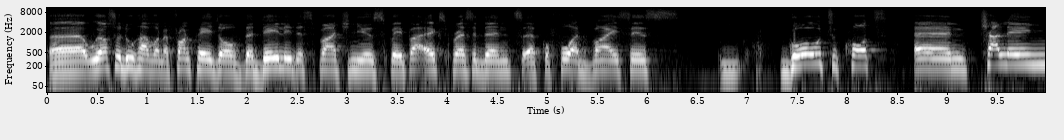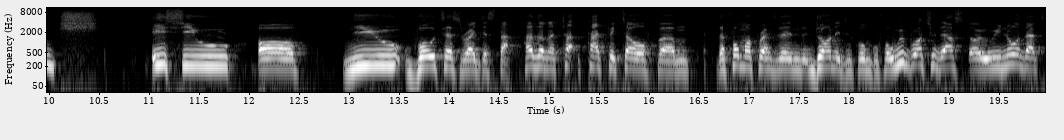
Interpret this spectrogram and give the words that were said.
uh, we also do have on the front page of the Daily Dispatch newspaper, ex-president uh, Kufuor advises go to court and challenge issue of new voters register. Has an attached picture of um, the former president John Kufuor. We brought you that story. We know that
